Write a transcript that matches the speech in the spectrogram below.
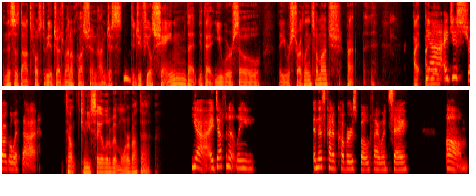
And this is not supposed to be a judgmental question. I'm just, did you feel shame that that you were so that you were struggling so much? I, I yeah, I, I do struggle with that. Tell, can you say a little bit more about that? Yeah, I definitely, and this kind of covers both. I would say, um,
